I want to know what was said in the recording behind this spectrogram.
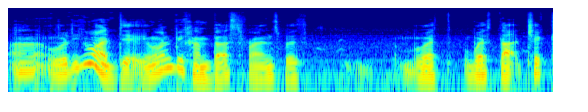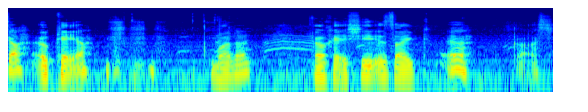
Uh, what do you want to do? You want to become best friends with, with, with that chica? Okay. what? Okay, she is like, eh, gosh.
